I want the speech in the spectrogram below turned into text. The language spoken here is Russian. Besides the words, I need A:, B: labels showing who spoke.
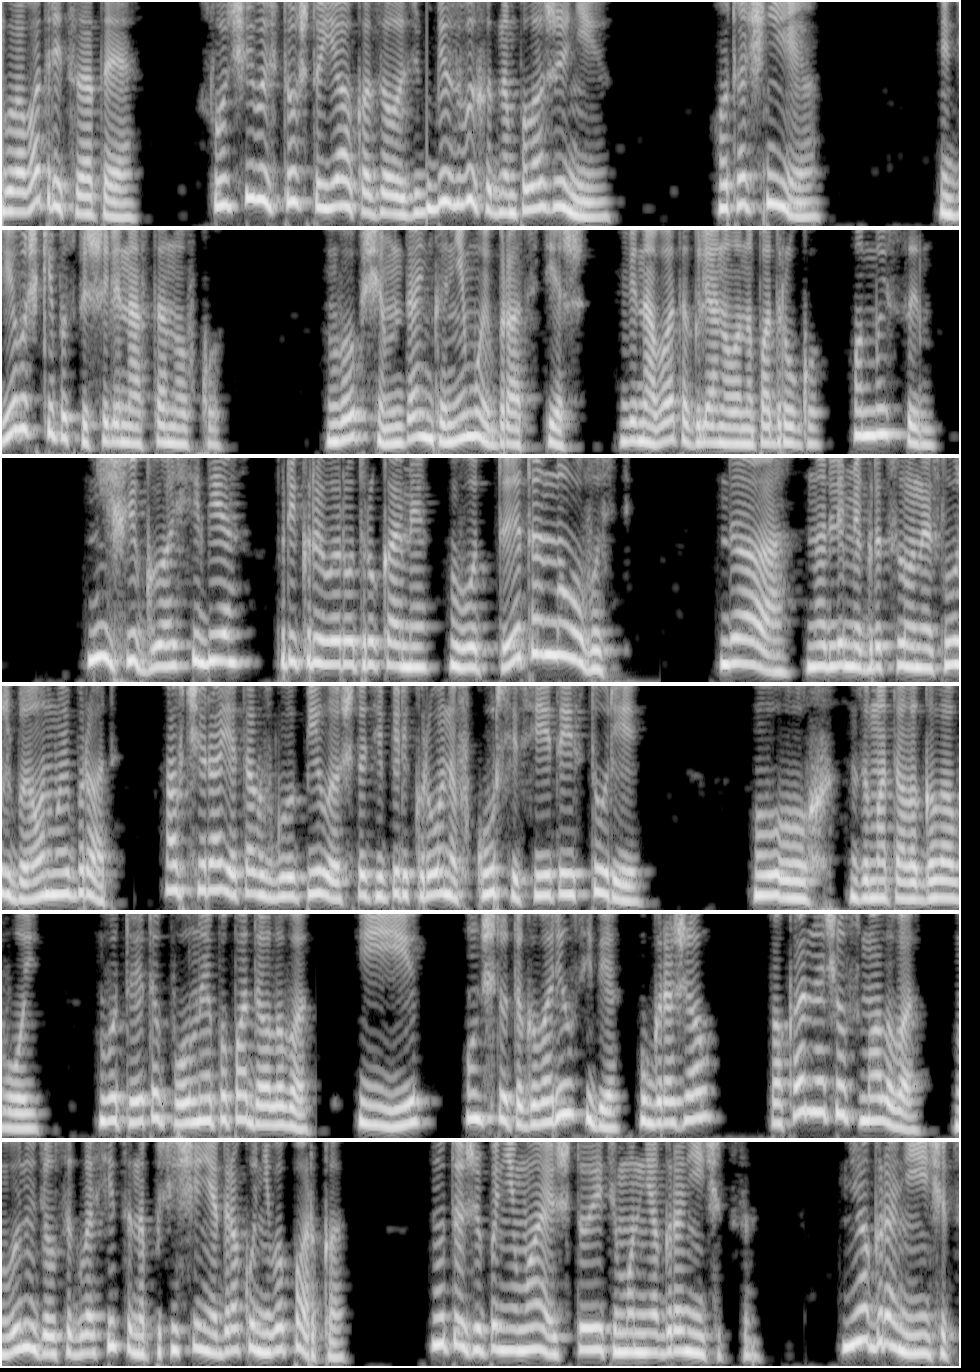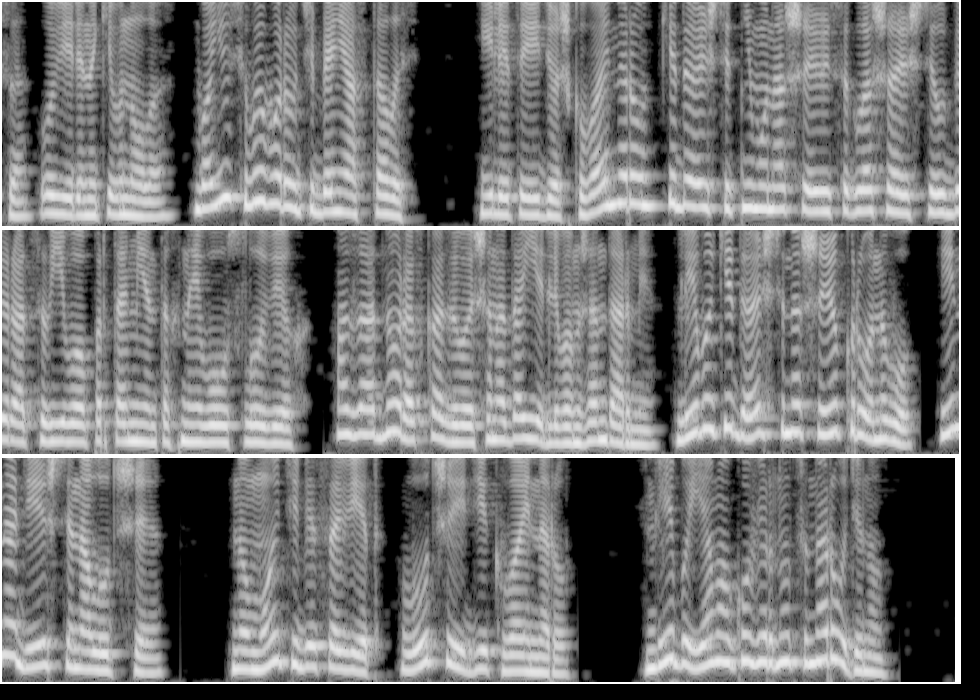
A: Глава 30. Случилось то, что я оказалась в безвыходном положении. А точнее, девушки поспешили на остановку. В общем, Данька не мой брат Стеж. Виновато глянула на подругу. Он мой сын. Нифига себе, прикрыла рот руками. Вот это новость. Да, но для миграционной службы он мой брат. А вчера я так сглупила, что теперь Крона в курсе всей этой истории. Ох, замотала головой. Вот это полное попадалово. И он что-то говорил тебе? Угрожал? Пока начал с малого. Вынудил согласиться на посещение драконьего парка. Но ты же понимаешь, что этим он не ограничится. Не ограничится, уверенно кивнула. Боюсь, выбора у тебя не осталось. Или ты идешь к Вайнеру, кидаешься к нему на шею и соглашаешься убираться в его апартаментах на его условиях, а заодно рассказываешь о надоедливом жандарме, либо кидаешься на шею Кронову и надеешься на лучшее. Но мой тебе совет – лучше иди к Вайнеру. Либо я могу вернуться на родину.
